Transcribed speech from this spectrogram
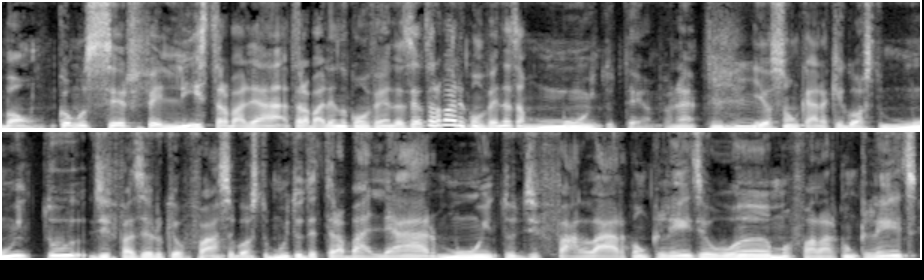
Bom, como ser feliz trabalhar, trabalhando com vendas? Eu trabalho com vendas há muito tempo, né? Uhum. E eu sou um cara que gosto muito de fazer o que eu faço, eu gosto muito de trabalhar muito, de falar com clientes, eu amo falar com clientes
